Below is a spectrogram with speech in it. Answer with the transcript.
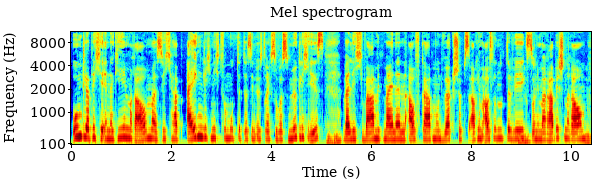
unglaubliche Energie im Raum. Also ich habe eigentlich nicht vermutet, dass in Österreich sowas möglich ist, mhm. weil ich war mit meinen Aufgaben und Workshops auch im Ausland unterwegs mhm. und im arabischen Raum. Mhm.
